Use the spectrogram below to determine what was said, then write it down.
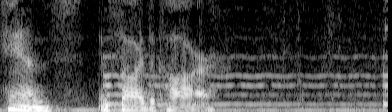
hands inside the car. I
